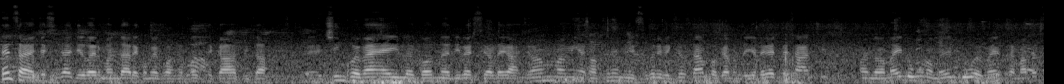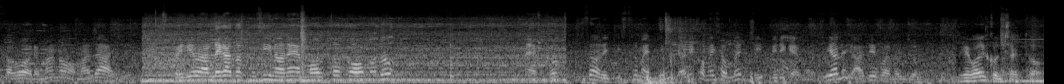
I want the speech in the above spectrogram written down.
senza necessità di dover mandare come qualche volta capita eh, 5 mail con diversi allegati, mamma mia sono alcuni amministratori vecchio stampo che hanno degli allegati pesanti, mandano mail 1, mail 2, mail 3, ma per favore, ma no, ma dai, perché un allegato così non è molto comodo Ecco, sono degli strumenti migliori come i sommergibili che metti allegati e vanno giù. Perché qual è il concetto?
